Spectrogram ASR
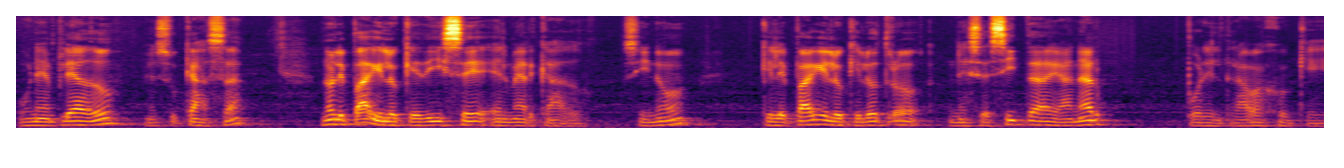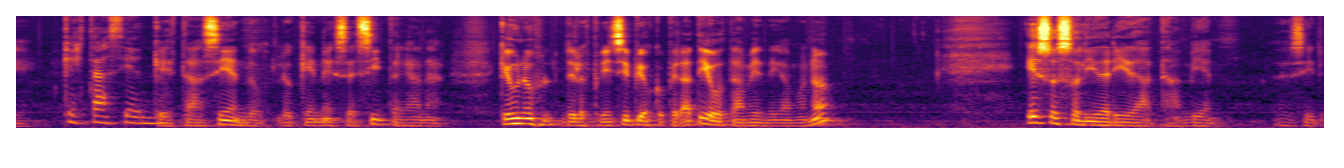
un empleado en su casa, no le pague lo que dice el mercado, sino que le pague lo que el otro necesita ganar por el trabajo que, está haciendo. Que está haciendo, lo que necesita ganar. Que es uno de los principios cooperativos también, digamos, ¿no? Eso es solidaridad también. Es decir,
